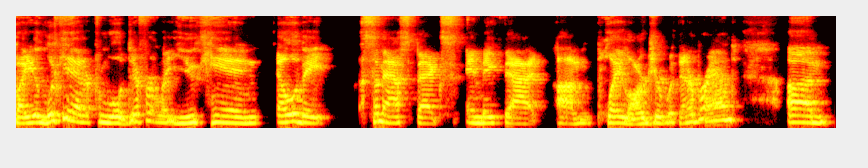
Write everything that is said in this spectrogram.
by looking at it from a little differently you can elevate some aspects and make that um, play larger within a brand um,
